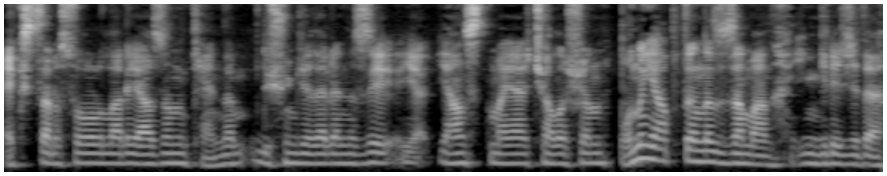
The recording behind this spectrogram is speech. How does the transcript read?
Ekstra sorular yazın. Kendi düşüncelerinizi yansıtmaya çalışın. Bunu yaptığınız zaman İngilizce'de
